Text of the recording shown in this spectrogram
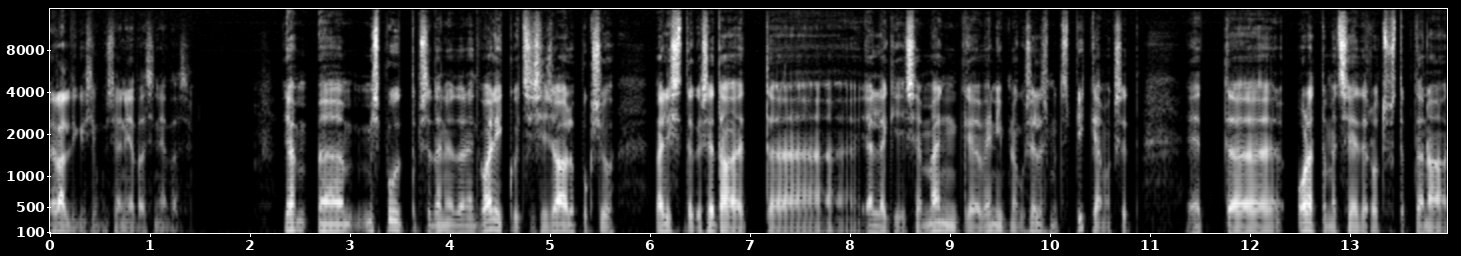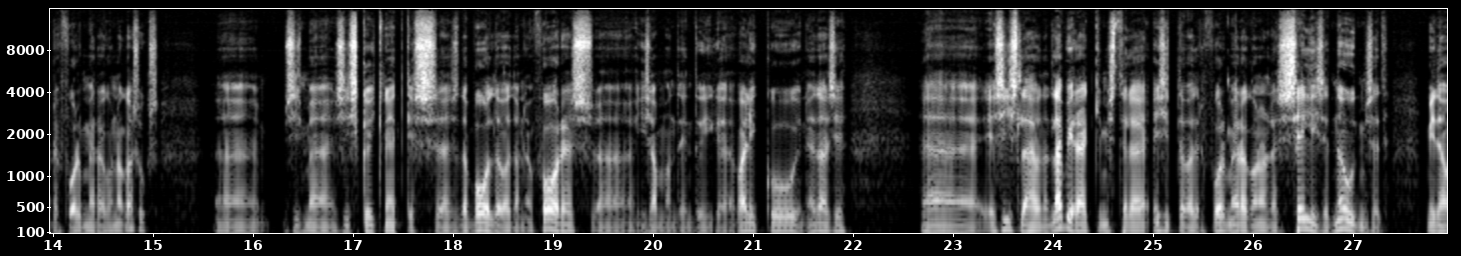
eraldi küsimus ja nii edasi, nii edasi. jah, äh, mis puudutab seda nii-öelda neid valikuid, siis ei saa lõpuks ju välistada ka seda, et äh, jällegi see mäng venib nagu selles mõttes pikemaks, et et äh, oletame, et Seeder otsustab täna Reformierakonna kasuks siis me, siis kõik need, kes seda pooldavad, on eufoorias, äh, Isamaa on teinud õige valiku ja nii edasi, äh, ja siis lähevad nad läbirääkimistele, esitavad Reformierakonnale sellised nõudmised, mida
